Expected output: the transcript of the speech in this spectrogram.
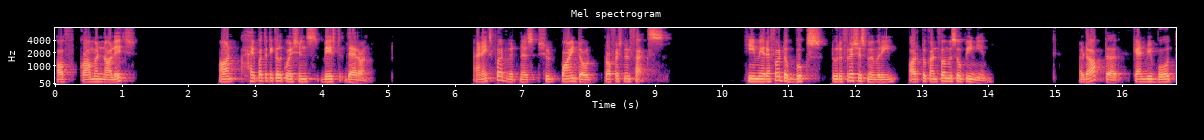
of common knowledge, on hypothetical questions based thereon. An expert witness should point out professional facts. He may refer to books to refresh his memory or to confirm his opinion. A doctor can be both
